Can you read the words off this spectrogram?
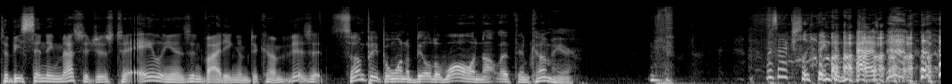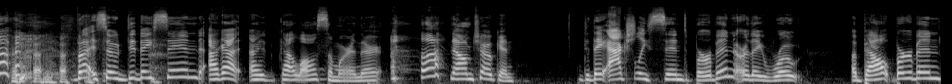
to be sending messages to aliens inviting them to come visit. Some people want to build a wall and not let them come here. I was actually thinking that. but so did they send I got I got lost somewhere in there. now I'm choking. Did they actually send bourbon or they wrote about bourbon?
